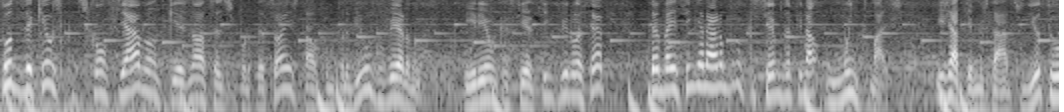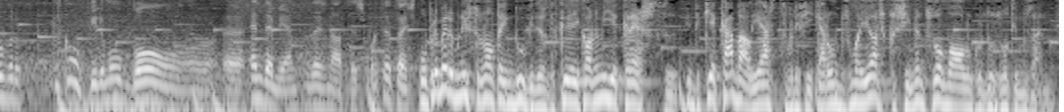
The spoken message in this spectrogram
Todos aqueles que desconfiavam de que as nossas exportações, tal como previu o governo, iriam crescer 5,7, também se enganaram porque crescemos afinal muito mais. E já temos dados de outubro que confirmam o bom uh, andamento das nossas exportações. O Primeiro-Ministro não tem dúvidas de que a economia cresce e de que acaba, aliás, de se verificar um dos maiores crescimentos homólogos dos últimos anos.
